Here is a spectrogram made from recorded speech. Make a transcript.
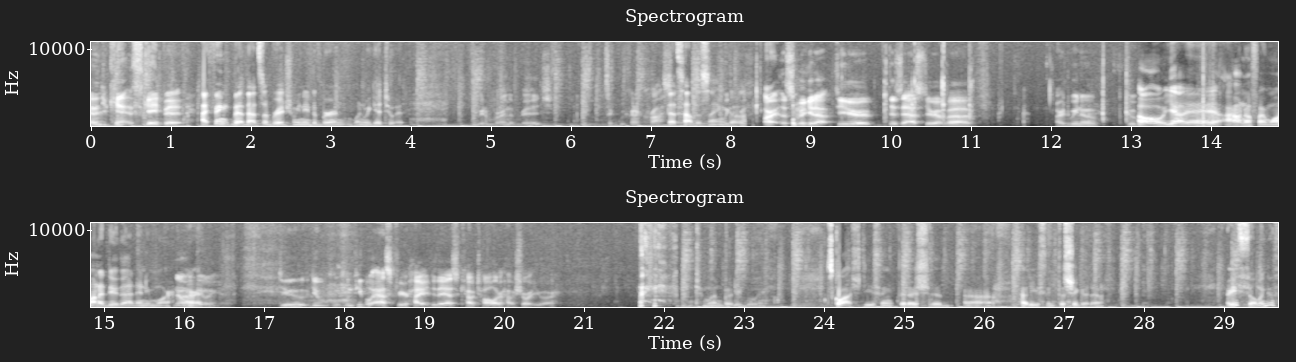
and you can't escape it. I think that that's a bridge we need to burn when we get to it. We're gonna burn the bridge. It's like we're gonna cross. That's it. how the saying goes. All right, let's rig it up to your disaster of uh, Arduino Google. Oh yeah, yeah, yeah. I don't know if I want to do that anymore. no, All we're right. doing it. Do do when people ask for your height, do they ask how tall or how short you are? Come on, buddy boy. Squash, do you think that I should, uh, how do you think this should go down? Are you filming this?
